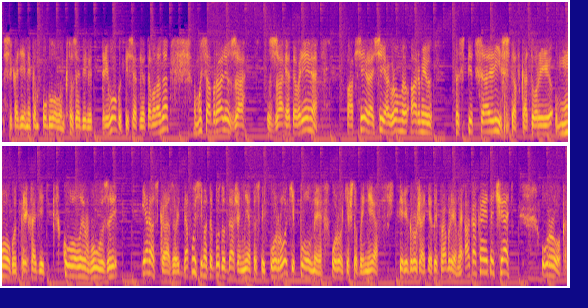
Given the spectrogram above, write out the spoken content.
с академиком Угловым, кто забили тревогу 50 лет тому назад, мы собрали за, за это время по всей России огромную армию специалистов, которые могут приходить в школы, вузы и рассказывать. Допустим, это будут даже не, так сказать, уроки, полные уроки, чтобы не перегружать этой проблемой, а какая-то часть урока.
